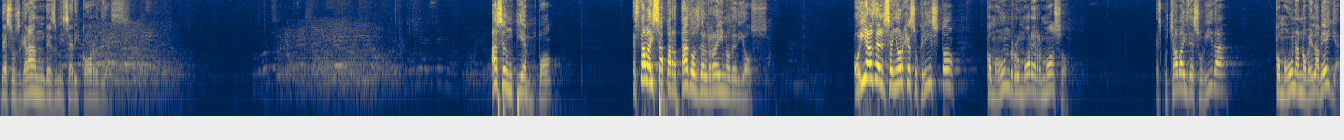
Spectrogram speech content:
de sus grandes misericordias. Hace un tiempo estabais apartados del reino de Dios. Oías del Señor Jesucristo como un rumor hermoso. Escuchabais de su vida como una novela bella.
